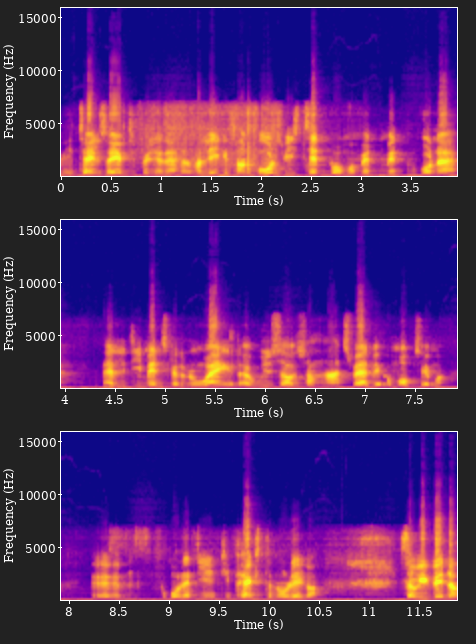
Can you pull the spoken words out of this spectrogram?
vi talte så efterfølgende, at han har ligget sådan forholdsvis tæt på mig, men, men på grund af alle de mennesker, der nu er derude, så, så har han svært ved at komme op til mig. Øhm, på grund af de, de packs, der nu ligger. Så vi vender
